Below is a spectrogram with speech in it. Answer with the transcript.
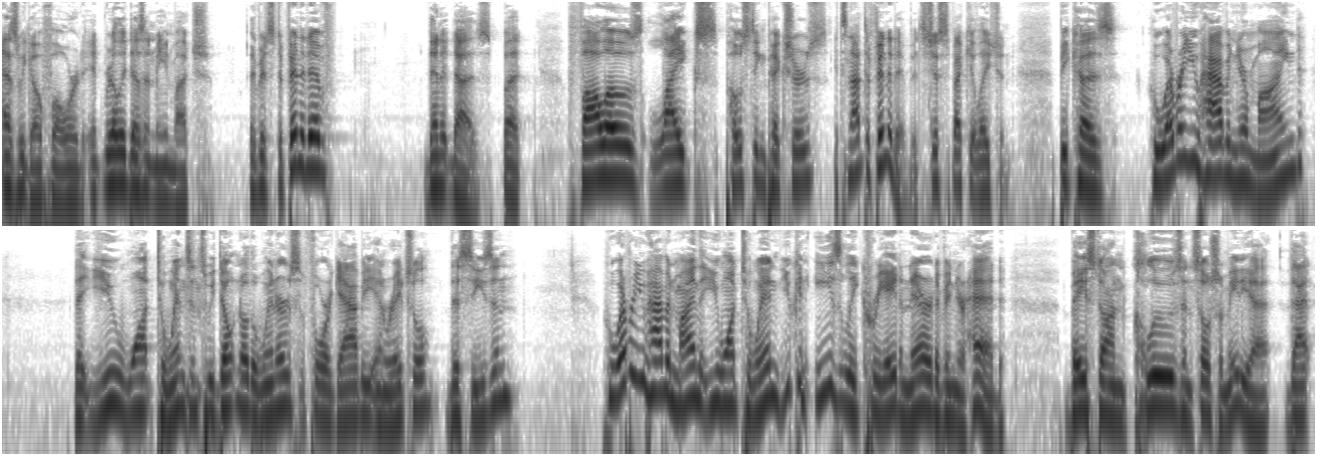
as we go forward. It really doesn't mean much. If it's definitive, then it does. But follows, likes, posting pictures, it's not definitive. It's just speculation. Because whoever you have in your mind that you want to win, since we don't know the winners for Gabby and Rachel this season, whoever you have in mind that you want to win, you can easily create a narrative in your head based on clues and social media that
